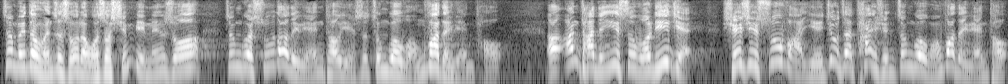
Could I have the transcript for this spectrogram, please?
这么一段文字说的，我说邢炳明说，中国书道的源头也是中国文化的源头。啊，按他的意思，我理解，学习书法也就在探寻中国文化的源头。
